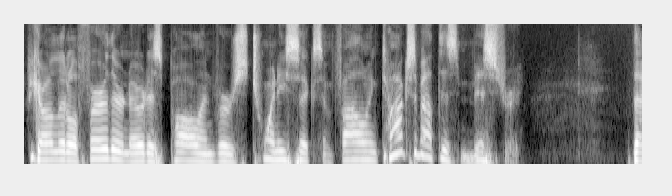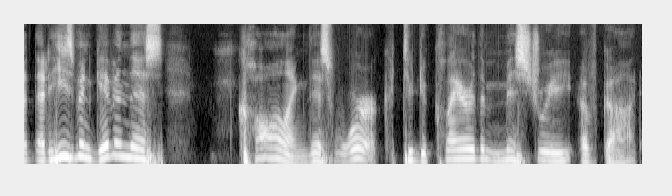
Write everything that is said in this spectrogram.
If you go a little further, notice Paul in verse 26 and following talks about this mystery that, that he's been given this calling, this work to declare the mystery of God.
